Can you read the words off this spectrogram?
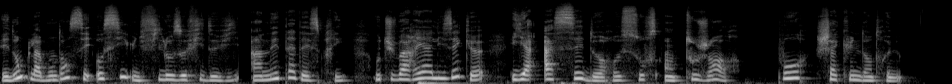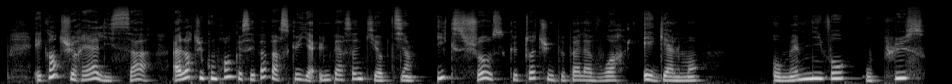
Et donc l'abondance c'est aussi une philosophie de vie, un état d'esprit où tu vas réaliser qu'il y a assez de ressources en tout genre pour chacune d'entre nous. Et quand tu réalises ça, alors tu comprends que c'est pas parce qu'il y a une personne qui obtient X chose que toi tu ne peux pas l'avoir également au même niveau, ou plus,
